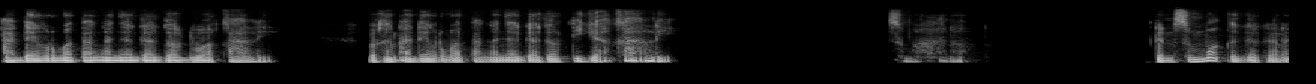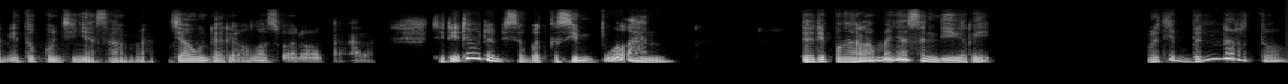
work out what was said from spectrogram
Ada yang rumah tangganya gagal dua kali. Bahkan ada yang rumah tangganya gagal tiga kali. Subhanallah. Dan semua kegagalan itu kuncinya sama, jauh dari Allah Subhanahu wa taala. Jadi dia udah bisa buat kesimpulan dari pengalamannya sendiri. Berarti benar tuh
